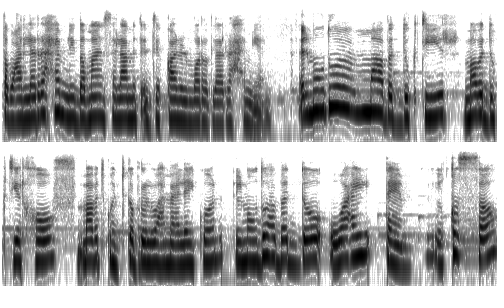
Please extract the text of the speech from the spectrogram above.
طبعا للرحم لضمان سلامة انتقال المرض للرحم يعني. الموضوع ما بده كتير ما بده كتير خوف ما بدكم تكبروا الوهم عليكم. الموضوع بده وعي تام. القصة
